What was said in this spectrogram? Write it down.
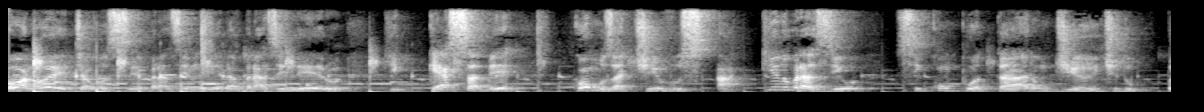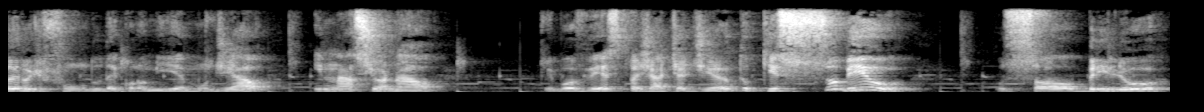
Boa noite a você, brasileira, brasileiro, que quer saber como os ativos aqui no Brasil se comportaram diante do pano de fundo da economia mundial e nacional. O Ibovespa já te adianto que subiu. O sol brilhou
